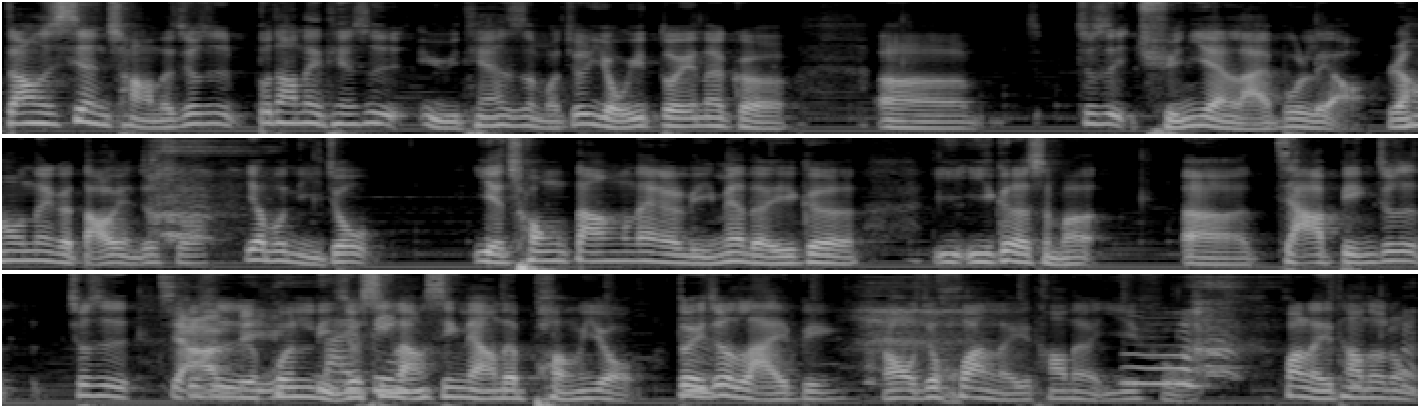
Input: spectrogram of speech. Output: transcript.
当时现场的就是不知道那天是雨天还是什么，就有一堆那个呃，就是群演来不了，然后那个导演就说，要不你就。也充当那个里面的一个一一个什么呃嘉宾，就是就是就是婚礼就新郎新娘的朋友，对，就来宾。然后我就换了一套那个衣服，换了一套那种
